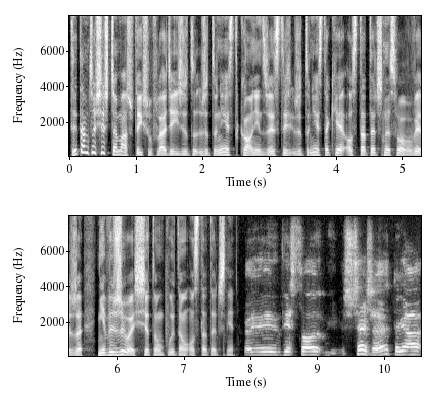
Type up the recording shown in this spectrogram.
ty tam coś jeszcze masz w tej szufladzie i że to, że to nie jest koniec, że, jesteś, że to nie jest takie ostateczne słowo, wiesz, że nie wyżyłeś się tą płytą ostatecznie. E, wiesz co, szczerze, to ja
